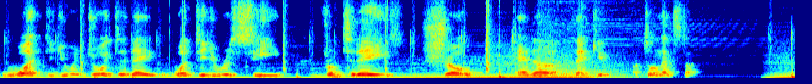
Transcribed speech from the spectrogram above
What did you enjoy today? What did you receive from today's show? And uh, thank you. Until next time.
